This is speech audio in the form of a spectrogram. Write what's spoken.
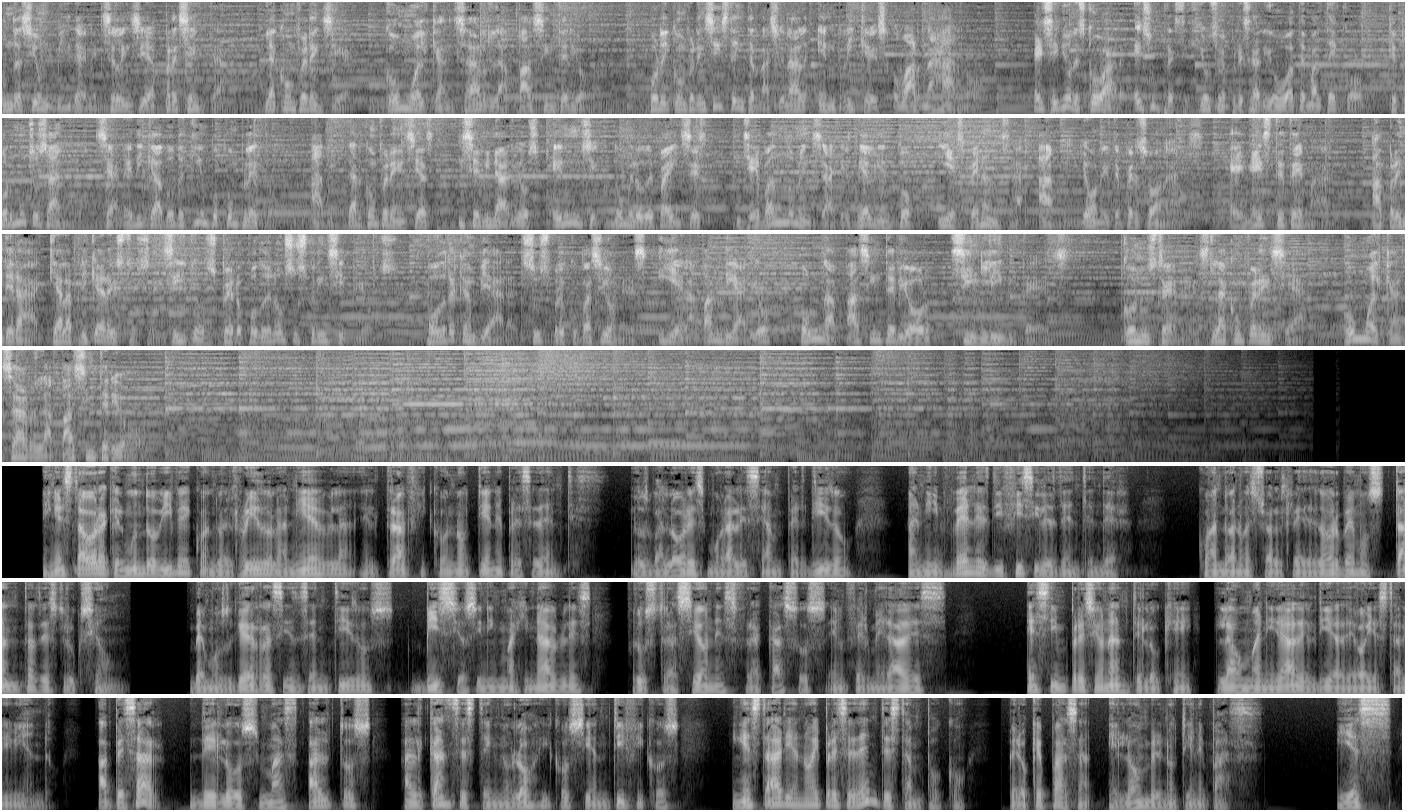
Fundación Vida en Excelencia presenta la conferencia Cómo alcanzar la paz interior por el conferencista internacional Enrique Escobar Najarro. El señor Escobar es un prestigioso empresario guatemalteco que por muchos años se ha dedicado de tiempo completo a dictar conferencias y seminarios en un sinnúmero de países, llevando mensajes de aliento y esperanza a millones de personas. En este tema, aprenderá que al aplicar estos sencillos pero poderosos principios, podrá cambiar sus preocupaciones y el afán diario por una paz interior sin límites. Con ustedes, la conferencia Cómo alcanzar la paz interior En esta hora que el mundo vive, cuando el ruido, la niebla, el tráfico no tiene precedentes, los valores morales se han perdido a niveles difíciles de entender, cuando a nuestro alrededor vemos tanta destrucción, vemos guerras sin sentidos, vicios inimaginables, frustraciones, fracasos, enfermedades, es impresionante lo que la humanidad del día de hoy está viviendo. A pesar de los más altos alcances tecnológicos, científicos. En esta área no hay precedentes tampoco. Pero ¿qué pasa? El hombre no tiene paz. Y es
